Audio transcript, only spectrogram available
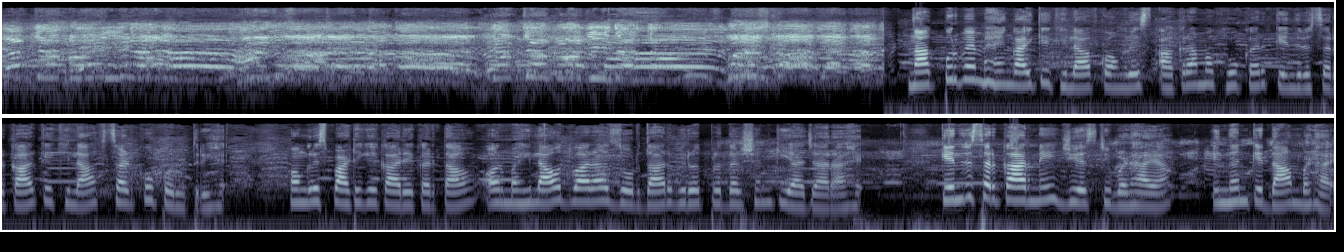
जब जब मोदी जाता जब जब मोदी जाता पुलिस का आगे कर नागपुर में महँगाई के खिलाफ कांग्रेस आक्रामक होकर केंद्र सरकार के खिलाफ सड़कों पर उतरी है। कांग्रेस पार्टी के कार्यकर्ताओं और महिलाओं द्वारा जोरदार विरोध प्रदर्शन किया जा रहा है। केंद्र सरकार ने जीएसटी बढ़ाया, ईंधन के दाम बढ़ाए।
